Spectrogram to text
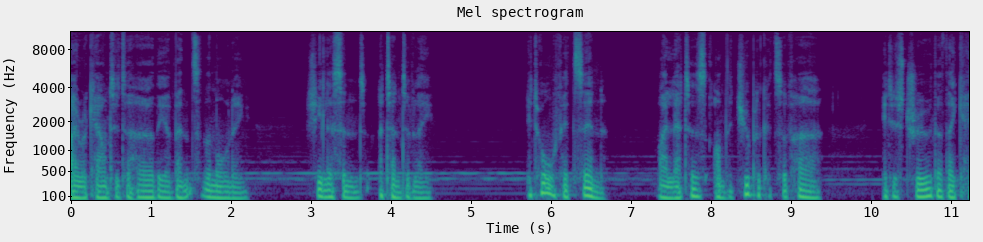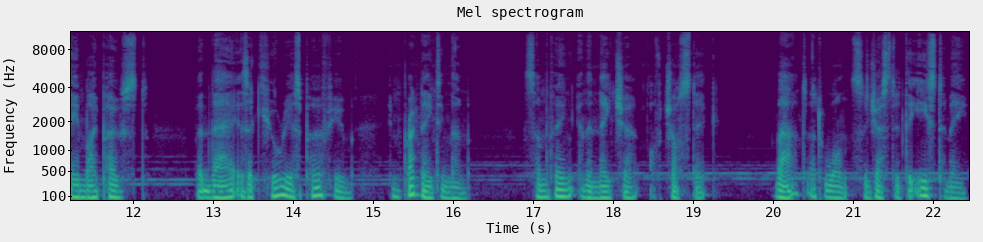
I recounted to her the events of the morning. She listened attentively. It all fits in. My letters are the duplicates of her. It is true that they came by post, but there is a curious perfume impregnating them, something in the nature of joss stick. That at once suggested the East to me.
